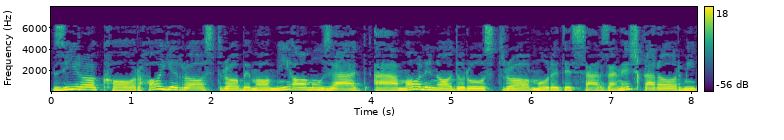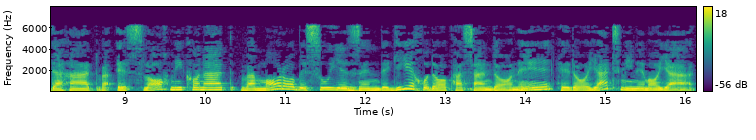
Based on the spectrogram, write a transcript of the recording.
زیرا کارهای راست را به ما می آموزد اعمال نادرست را مورد سرزنش قرار می دهد و اصلاح می کند و ما را به سوی زندگی خداپسندانه هدایت می نماید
